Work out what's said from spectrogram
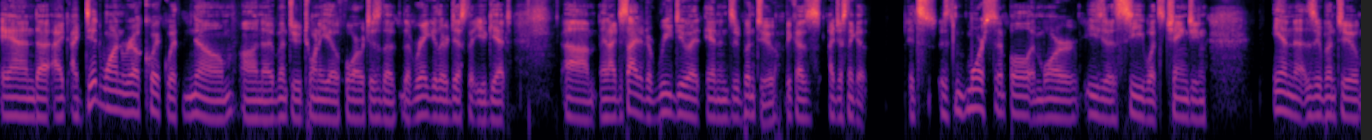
and uh, I I did one real quick with GNOME on Ubuntu 2004, which is the the regular disk that you get. Um, and I decided to redo it in Ubuntu because I just think it it's it's more simple and more easy to see what's changing in uh, Ubuntu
